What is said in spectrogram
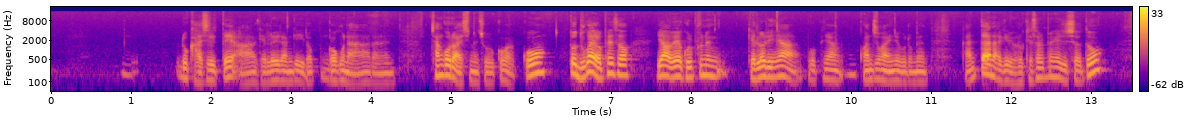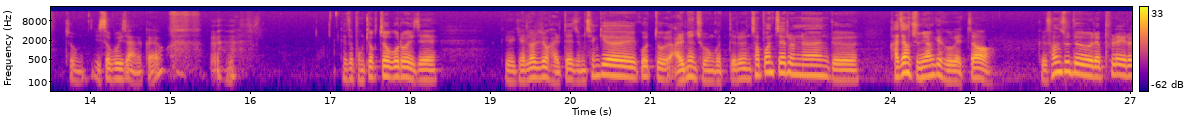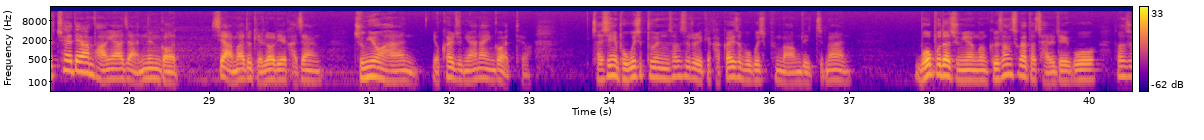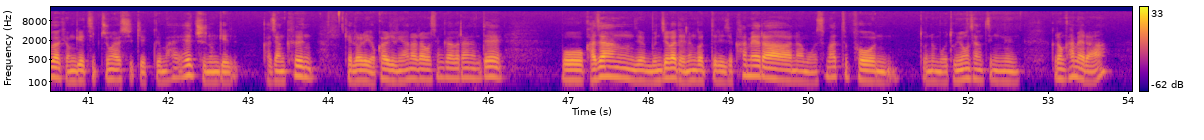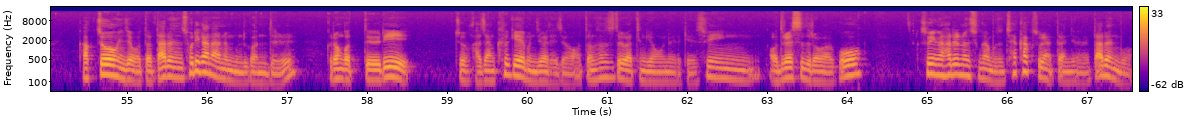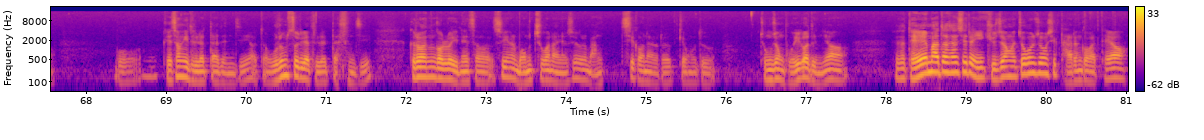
로 가실 때 아 갤러리란 게 이런 거구나라는 참고로 아시면 좋을 것 같고 또 누가 옆에서 야 왜 골프는 갤러리냐 뭐 그냥 관중 아니냐 그러면 간단하게 이렇게 설명해 주셔도 좀 있어 보이지 않을까요? 그래서 본격적으로 이제 그 갤러리로 갈 때 좀 챙기고 또 알면 좋은 것들은 첫 번째로는 그 가장 중요한 게 그거겠죠. 그 선수들의 플레이를 최대한 방해하지 않는 것이 아마도 갤러리의 가장 중요한 역할 중의 하나인 것 같아요. 자신이 보고 싶은 선수를 이렇게 가까이서 보고 싶은 마음도 있지만 무엇보다 중요한 건 그 선수가 더 잘 되고 선수가 경기에 집중할 수 있게끔 해주는 게 가장 큰 갤러리 역할 중의 하나라고 생각을 하는데 뭐 가장 이제 문제가 되는 것들이 이제 카메라나 뭐 스마트폰 또는 뭐 동영상 찍는 그런 카메라 각종 이제 어떤 다른 소리가 나는 물건들 그런 것들이 좀 가장 크게 문제가 되죠. 어떤 선수들 같은 경우는 이렇게 스윙 어드레스 들어가고 스윙을 하려는 순간 무슨 찰칵 소리 났다든지 다른 뭐, 뭐, 괴성이 들렸다든지 어떤 울음소리가 들렸다든지 그런 걸로 인해서 스윙을 멈추거나 아니면 스윙을 망치거나 그럴 경우도 종종 보이거든요. 그래서 대회마다 사실은 이 규정은 조금 조금씩 다른 것 같아요.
